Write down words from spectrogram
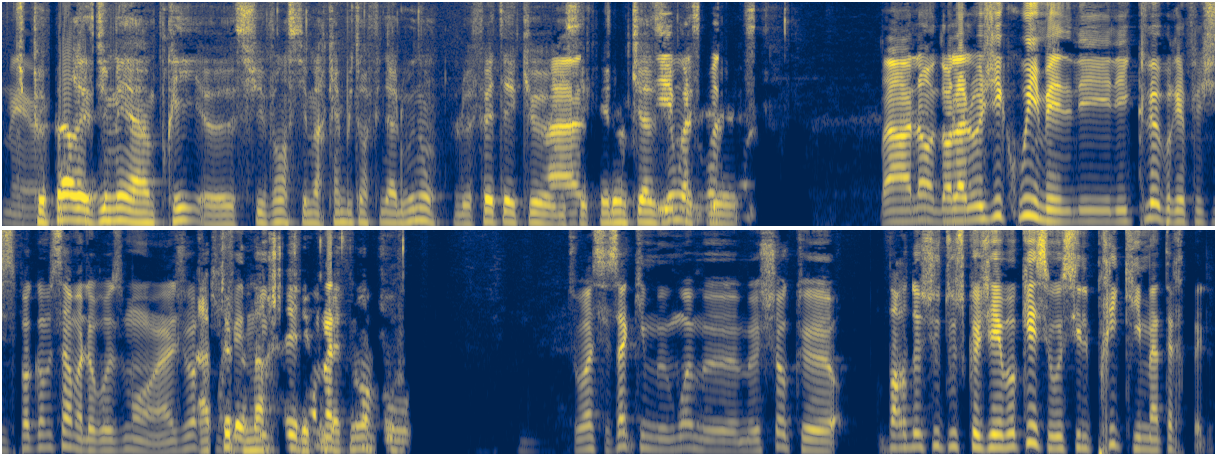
Mais, tu ne peux pas résumer un prix euh, suivant s'il marque un but en finale ou non. Le fait est qu'il bah, s'est fait l'occasion. Bah, non, dans la logique, oui, mais les, les clubs réfléchissent pas comme ça, malheureusement. Un joueur Après, le marché, il est complètement Tu vois, c'est ça qui me, moi, me, me choque. Euh, par-dessus tout ce que j'ai évoqué, c'est aussi le prix qui m'interpelle.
